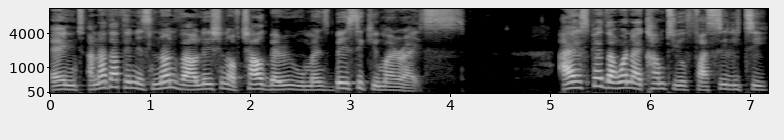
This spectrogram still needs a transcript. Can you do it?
And another thing is non violation of childbearing women's basic human rights. I expect that when I come to your facility,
